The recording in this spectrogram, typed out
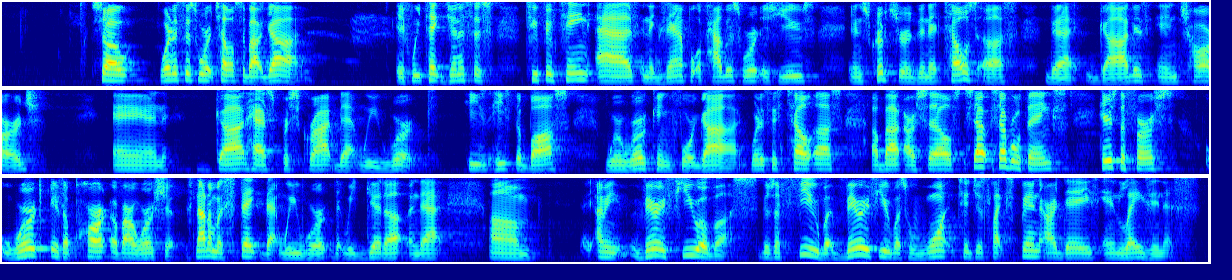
So, what does this word tell us about God? If we take Genesis 2:15 as an example of how this word is used in scripture, then it tells us that God is in charge and God has prescribed that we work. He's, he's the boss. We're working for God. What does this tell us about ourselves? Se- several things. Here's the first work is a part of our worship. It's not a mistake that we work, that we get up, and that um, I mean, very few of us, there's a few, but very few of us want to just like spend our days in laziness.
